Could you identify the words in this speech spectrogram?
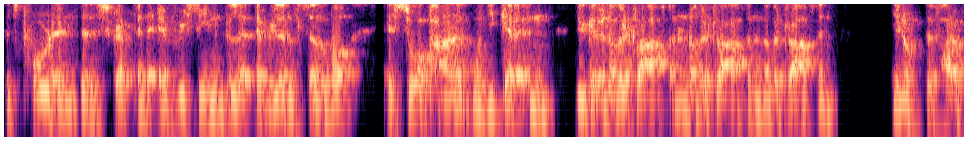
that's poured into the script, into every scene, into every little syllable is so apparent when you get it and you get another draft and another draft and another draft. And, you know, they've had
